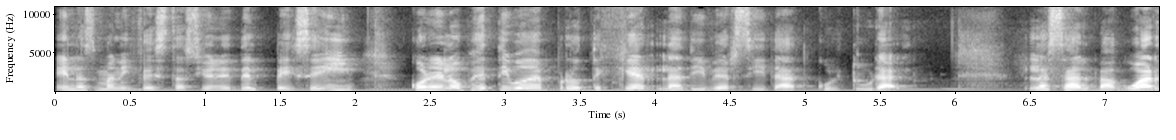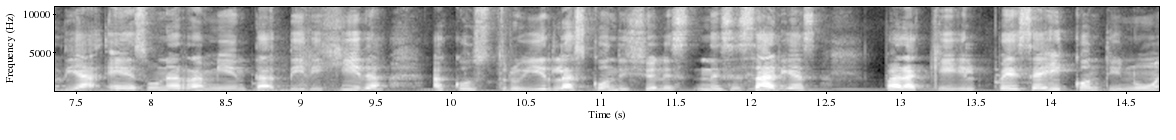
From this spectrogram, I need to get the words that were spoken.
en las manifestaciones del PCI con el objetivo de proteger la diversidad cultural. La salvaguardia es una herramienta dirigida a construir las condiciones necesarias para que el PCI continúe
